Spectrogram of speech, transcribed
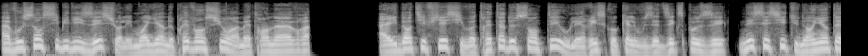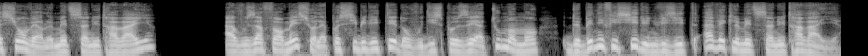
à vous sensibiliser sur les moyens de prévention à mettre en œuvre, à identifier si votre état de santé ou les risques auxquels vous êtes exposé nécessitent une orientation vers le médecin du travail, à vous informer sur la possibilité dont vous disposez à tout moment de bénéficier d'une visite avec le médecin du travail.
